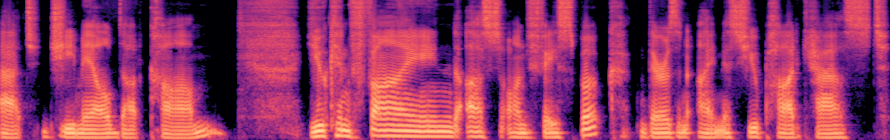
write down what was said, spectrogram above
at gmail.com. You can find us on Facebook. There's an I miss you podcast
